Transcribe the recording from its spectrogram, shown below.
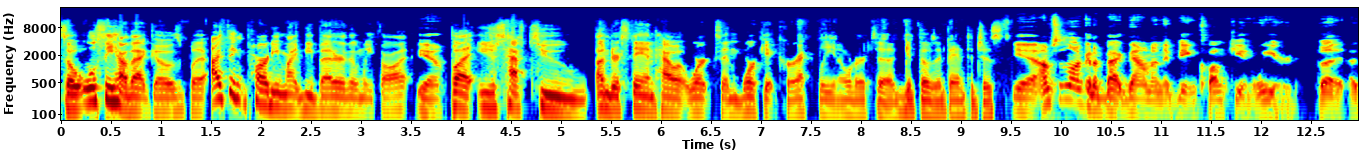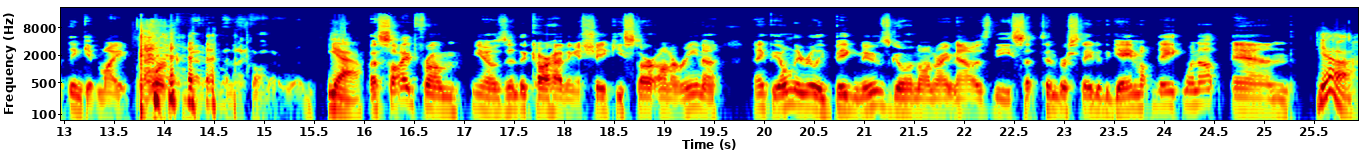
So we'll see how that goes. But I think party might be better than we thought. Yeah, But you just have to understand how it works and work it correctly in order to get those advantages. yeah. I'm still not going to back down on it being clunky and weird, but I think it might work better than I thought it would. Yeah, aside from you know Zendikar having a shaky start on Arena, I think the only really big news going on right now is the September State of the Game update went up, and yeah,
